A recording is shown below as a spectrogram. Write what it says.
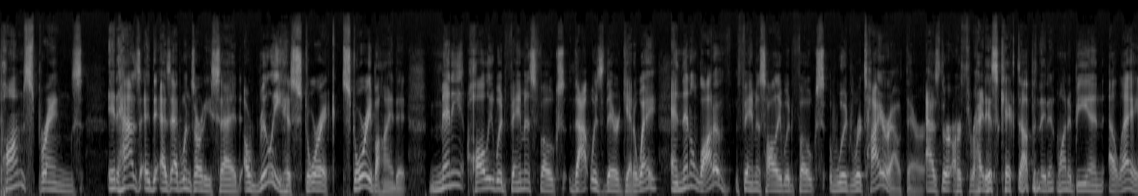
Palm Springs. It has, as Edwin's already said, a really historic story behind it. Many Hollywood famous folks, that was their getaway. And then a lot of famous Hollywood folks would retire out there as their arthritis kicked up and they didn't want to be in LA.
